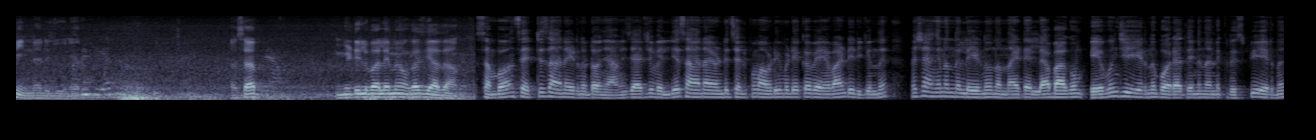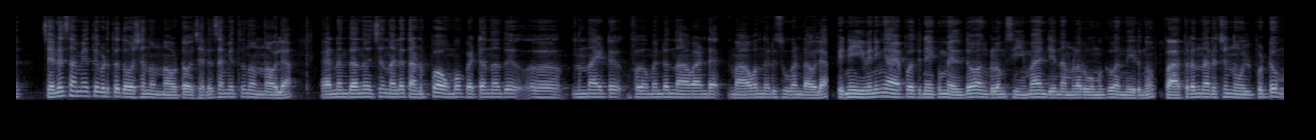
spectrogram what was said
പിന്നെ ഒരു ജൂനിയർ സാബ് മിഡിൽ വലയ മേ ഹോഗ സംഭവം സെറ്റ് സാധനമായിരുന്നു കേട്ടോ ഞാൻ വിചാരിച്ചു വലിയ സാധനമായതുകൊണ്ട് ചിലപ്പം അവിടെയും ഇവിടെയൊക്കെ വേവാണ്ടിരിക്കുന്നു. പക്ഷേ അങ്ങനെ ഒന്നുമില്ലായിരുന്നു നന്നായിട്ട് എല്ലാ ഭാഗവും വേവും ചെയ്യായിരുന്നു പോരാത്തതിന് നല്ല ക്രിസ്പി ആയിരുന്നു. ചില സമയത്ത് ഇവിടുത്തെ ദോശ നന്നാവട്ടോ. ചില സമയത്ത് നന്നാവില്ല കാരണം എന്താണെന്ന് വെച്ചാൽ നല്ല തണുപ്പാകുമ്പോൾ പെട്ടെന്ന് അത് നന്നായിട്ട് ഫേർമെന്റ് ഒന്നും ആവാണ്ട് മാവുന്നൊരു സുഖം ഉണ്ടാവില്ല പിന്നെ ഈവനിങ് ആയപ്പോഴത്തേക്കും എൽദോ അങ്കിളും സീമ ആന്റിയും നമ്മളെ റൂമിൽ വന്നിരുന്നു. പാത്രം നിറച്ച് നൂൽപുട്ടും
